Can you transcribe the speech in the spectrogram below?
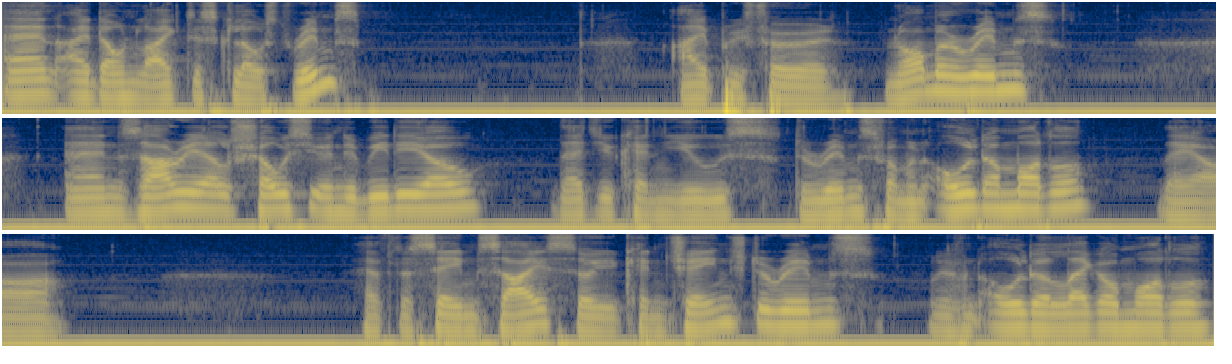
and I don't like disclosed rims. I prefer normal rims, and Sariel shows you in the video that you can use the rims from an older model. They are have the same size, so you can change the rims with an older Lego model,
